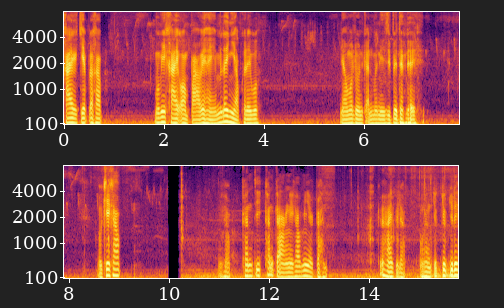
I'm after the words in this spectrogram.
คายเก็บแล้วครับมันมีคายอ้อมปลาไว้ให้มันเลยเงียบก็ได้บ่เดี๋ยวมาลุ้นกันวันนี้สิเป็นยังไงโอเคครับนี่ครับขั้นที่ขั้นกลางนี่ครับมีอาการก็หายไปแล้วมันจึกๆอยู่ดิ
